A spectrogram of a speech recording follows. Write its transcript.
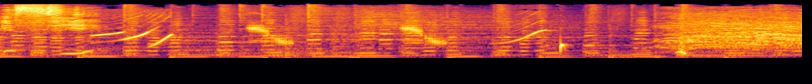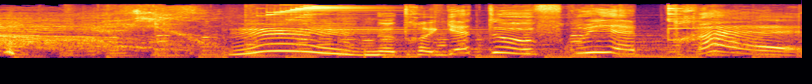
Ici. Hmm. Notre gâteau aux fruits est prêt.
